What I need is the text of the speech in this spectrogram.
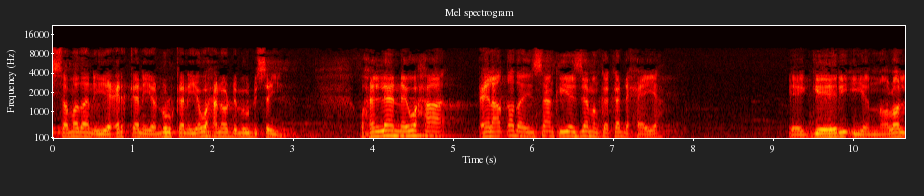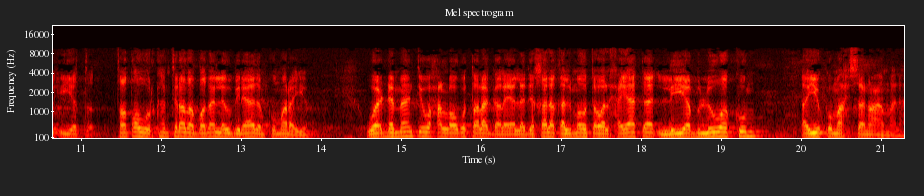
samadan iyo cirkan iyo dhulkan iyo waxaan oo dhami u dhisan yihiin waxaan leenahay waxaa cilaaqada insaanka iyo zamanka ka dhaxeeya ee geeri iyo nolol iyo tatawurkan tirada badan le bini aadamku marayo. Waa dhammaantii waxaa loogu talagalay aladii khalaqa almowta walxayaata liyabluwakum ayukum axsanu camala.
